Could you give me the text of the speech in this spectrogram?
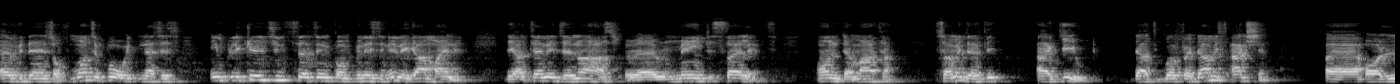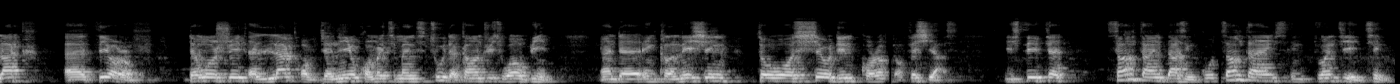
evidence of multiple witnesses implicating certain companies in illegal mining, the Attorney General has uh, remained silent on the matter. Sammy Gyamfi argued that Godfred Dame's action uh, or lack uh, thereof demonstrate a lack of genuine commitment to the country's well-being and the inclination towards shielding corrupt officials. He stated, sometimes, that's in quote, sometimes in 2018,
